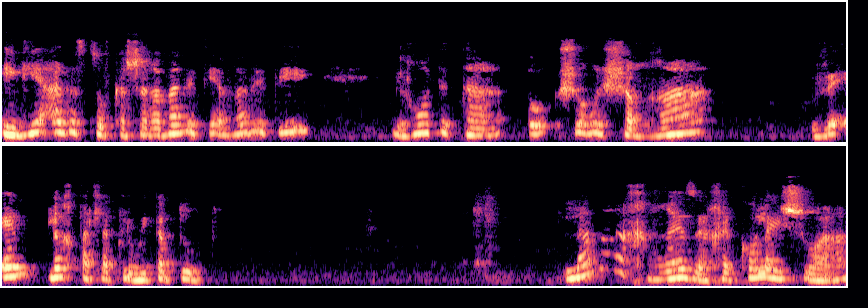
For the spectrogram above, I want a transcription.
הגיעה עד הסוף. כאשר עבדתי, עבדתי לראות את השורש הרע, ואין, לא אכפת לה כלום, התאבדות. למה אחרי זה, אחרי כל הישועה,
